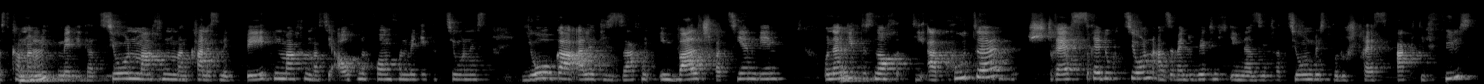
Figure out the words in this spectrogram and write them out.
Das kann man mhm. mit Meditation machen, man kann es mit Beten machen, was ja auch eine Form von Meditation ist. Yoga, alle diese Sachen, im Wald spazieren gehen. Und dann gibt es noch die akute Stressreduktion, also wenn du wirklich in einer Situation bist, wo du Stress aktiv fühlst,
